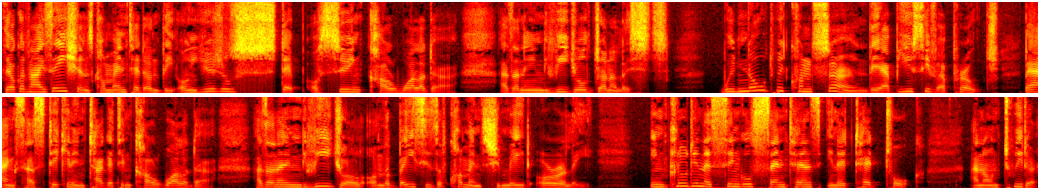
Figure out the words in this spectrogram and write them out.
The organizations commented on the unusual step of suing Cadwalladr as an individual journalist. We note with concern the abusive approach Banks has taken in targeting Cadwalladr as an individual on the basis of comments she made orally, including a single sentence in a TED talk and on Twitter,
